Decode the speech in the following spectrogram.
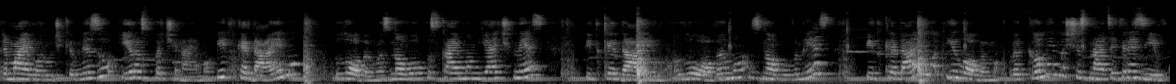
Тримаємо ручки внизу і розпочинаємо. Підкидаємо, ловимо, знову опускаємо м'яч вниз, підкидаємо, ловимо, знову вниз, підкидаємо і ловимо. Виконуємо 16 разів.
